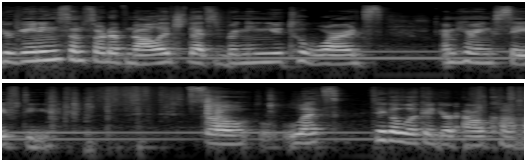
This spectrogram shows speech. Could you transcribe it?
you're gaining some sort of knowledge that's bringing you towards I'm hearing safety. So let's take a look at your outcome.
